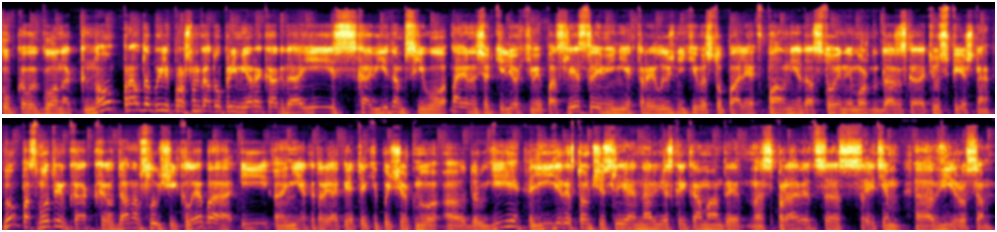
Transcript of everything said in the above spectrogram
кубковых гонок. Но, правда, были в прошлом году примеры, когда и с ковидом, с его, наверное, все-таки легкими последствиями некоторые лыжники выступали вполне достойно и, можно даже сказать, успешно. Ну, посмотрим, как в данном случае Клеба и э, некоторые, опять-таки, подчеркну, э, другие лидеры, в том числе норвежской команды, э, справятся с этим вирусом.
